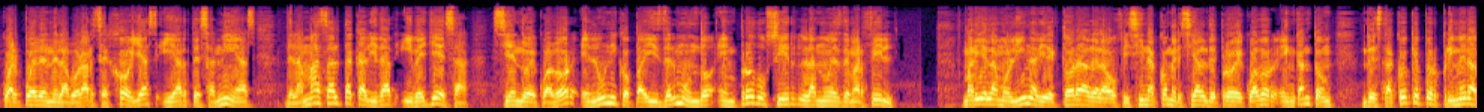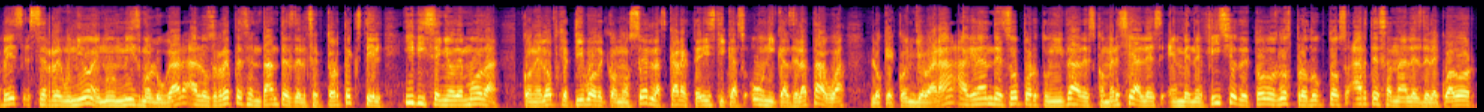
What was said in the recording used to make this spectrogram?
cual pueden elaborarse joyas y artesanías de la más alta calidad y belleza, siendo Ecuador el único país del mundo en producir la nuez de marfil. Mariela Molina, directora de la Oficina Comercial de Proecuador en Cantón, destacó que por primera vez se reunió en un mismo lugar a los representantes del sector textil y diseño de moda, con el objetivo de conocer las características únicas de la tagua, lo que conllevará a grandes oportunidades comerciales en beneficio de todos los productos artesanales del Ecuador.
